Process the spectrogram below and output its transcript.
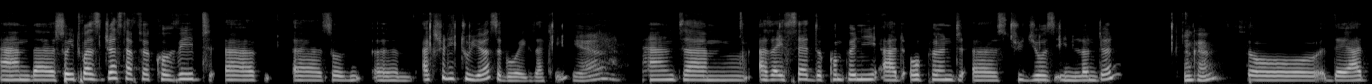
and uh, so it was just after COVID. Uh, uh, so um, actually two years ago exactly. Yeah. And um, as I said, the company had opened uh, studios in London. Okay. So they had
